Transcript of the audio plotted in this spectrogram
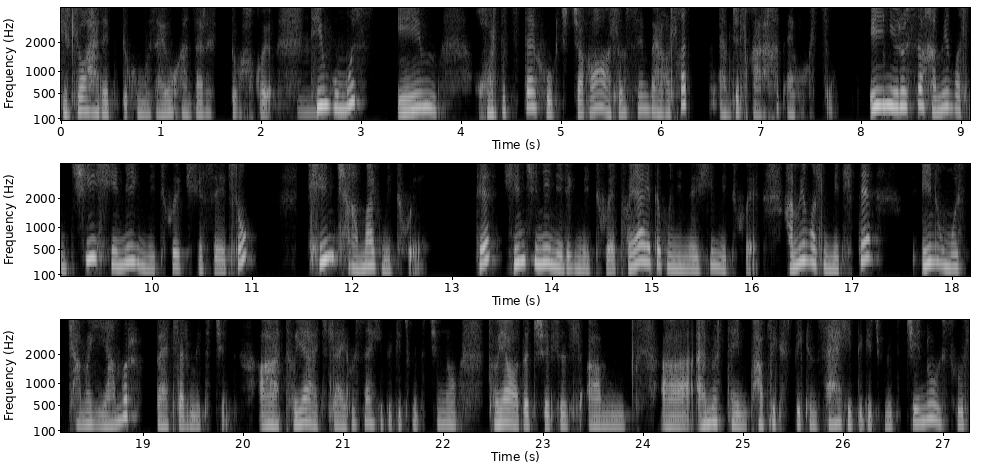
гэрлөө хараад идэх хүмүүс аюух анзаардаг байхгүй юу? Тийм хүмүүс ийм хурдцтай хөгжиж байгаа олон улсын байгууллагад амжилт гаргахад аюу хэцүү. Энэ ерөөсөө хамгийн гол нь чи хэнийг мэдэх вэ гэхээсээ илүү хэн чамайг мэдэх вэ? Тэ? Хэн чиний нэрийг мэдэх вэ? Туяа гэдэг хүний нэрийг хэн мэдэх вэ? Хамгийн гол нь мэдэхдээ энэ хүмүүс чамайг ямар байдлаар мэдчихэв? а туяа ажиллаа айгуу сайн хийдэг гэж мэдэж гинүү. Туяа одоо жишээлбэл амар тайм public speaking сайн хийдэг гэж мэдэж гинүү. Эсвэл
